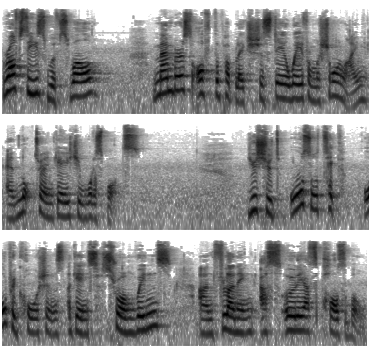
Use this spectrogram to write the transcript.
Rough seas with swell. Members of the public should stay away from the shoreline and not to engage in water sports. You should also take all precautions against strong winds and flooding as early as possible.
